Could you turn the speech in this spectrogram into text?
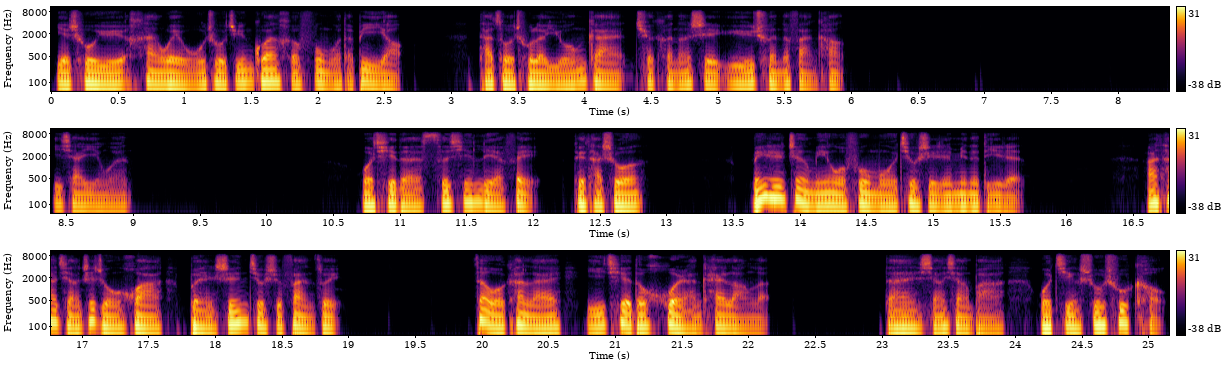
也出于捍卫无助军官和父母的必要，他做出了勇敢却可能是愚蠢的反抗。以下引文：我气得撕心裂肺，对他说：“没人证明我父母就是人民的敌人。”而他讲这种话本身就是犯罪，在我看来，一切都豁然开朗了。但想想吧，我竟说出口，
